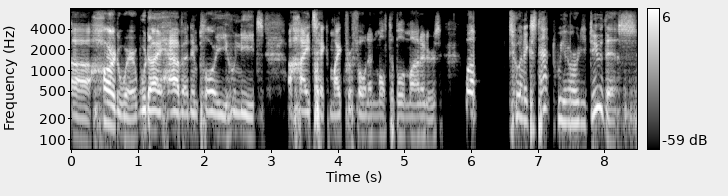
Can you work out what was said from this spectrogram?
uh, hardware? Would I have an employee who needs a high tech microphone and multiple monitors? Well, to an extent, we already do this.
